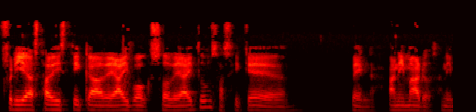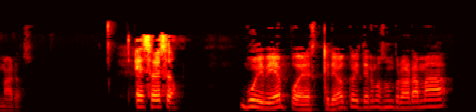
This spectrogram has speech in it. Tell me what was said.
fría estadística de iBox o de iTunes, así que Venga, animaros, animaros. Eso, eso. Muy bien, pues creo que hoy tenemos un programa,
